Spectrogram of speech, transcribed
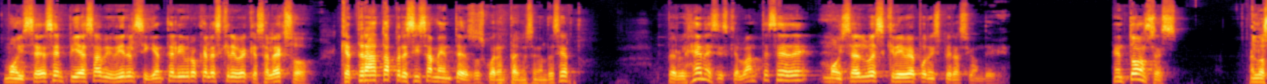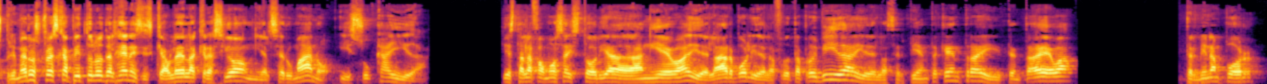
Moisés empieza a vivir el siguiente libro que él escribe, que es el Éxodo, que trata precisamente de esos 40 años en el desierto. Pero el Génesis que lo antecede, Moisés lo escribe por inspiración divina. Entonces, en los primeros tres capítulos del Génesis, que habla de la creación y el ser humano y su caída, y está la famosa historia de Adán y Eva y del árbol y de la fruta prohibida y de la serpiente que entra y tenta a Eva, terminan por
